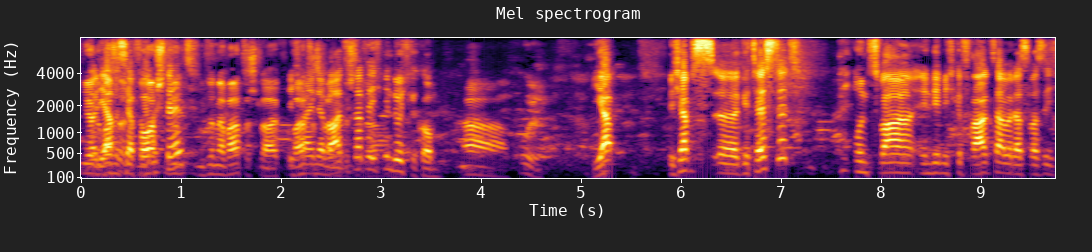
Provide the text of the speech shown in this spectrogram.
ja Weil die haben es ja vorgestellt. In so einer Warteschleife. Ich war in der Warteschleife, ich bin durchgekommen. Ah, cool. Ja, ich habe es äh, getestet und zwar indem ich gefragt habe, das was ich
